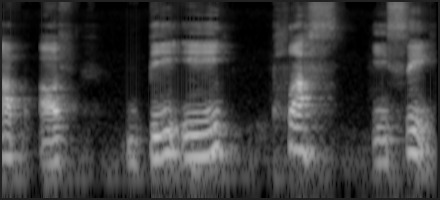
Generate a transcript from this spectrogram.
up of BE plus EC.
